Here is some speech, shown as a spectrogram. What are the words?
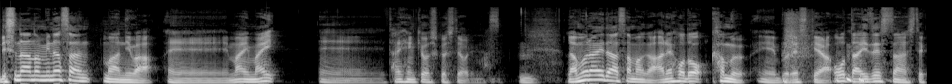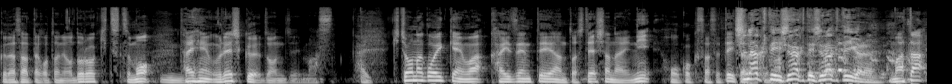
リスナーの皆様には、えー、マイマイ、えー、大変恐縮しております。うん、ラムライダー様があれほど噛む、えー、ブレスケアを大絶賛してくださったことに驚きつつも、うん、大変嬉しく存じます。はい、貴重なご意見は改善提案として社内に報告させていただきます。しなくていい、しなくていい、しなくていいから。また、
